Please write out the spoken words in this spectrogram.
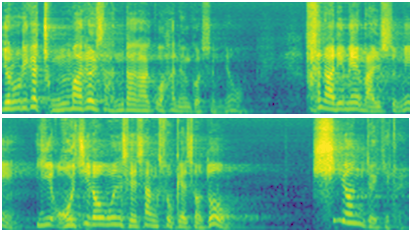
여러분, 우리가 종말을 산다라고 하는 것은요, 하나님의 말씀이 이 어지러운 세상 속에서도 실현되기를,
